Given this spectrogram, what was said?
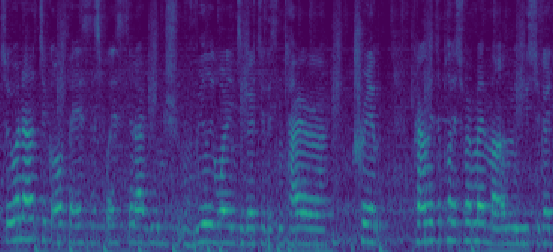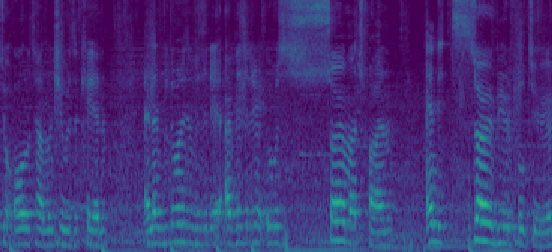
So we went out to Galle Face, this place that I've been really wanting to go to this entire trip. Apparently it's a place where my mom used to go to all the time when she was a kid. And I really wanted to visit it. I visited it. It was so much fun. And it's so beautiful too.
